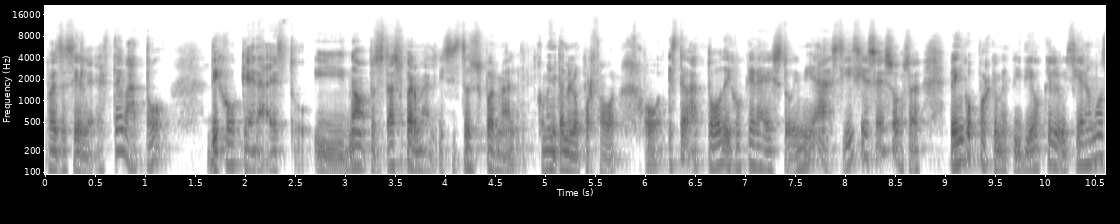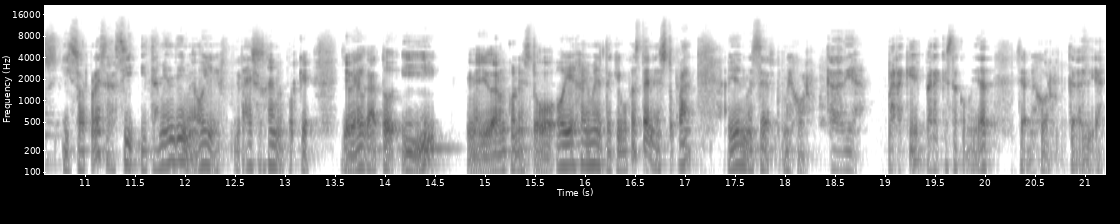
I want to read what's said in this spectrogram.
Puedes decirle, este vato dijo que era esto y no, pues está súper mal. Y si está súper mal, coméntamelo por favor. O este vato dijo que era esto y mira, sí, sí es eso. O sea, vengo porque me pidió que lo hiciéramos y sorpresa, sí. Y también dime, oye, gracias Jaime porque llevé al gato y me ayudaron con esto. Oye, Jaime, te equivocaste en esto, ¿va? Ayúdenme a ser mejor cada día. ¿Para qué? Para que esta comunidad sea mejor cada día.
